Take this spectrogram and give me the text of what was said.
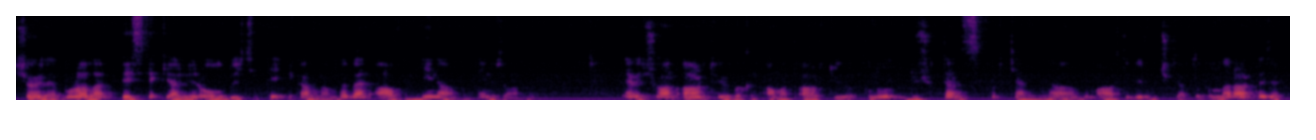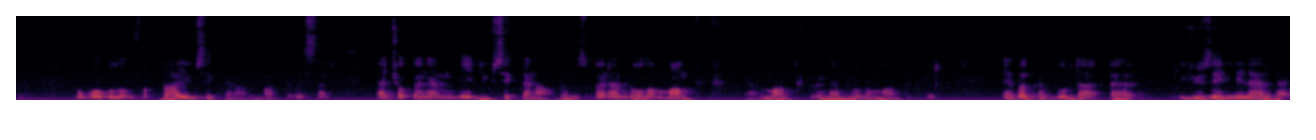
şöyle buralar destek yerleri olduğu için teknik anlamda ben aldım. Yeni aldım. Henüz aldım. Evet şu an artıyor. Bakın amat artıyor. Bunu düşükten sıfır kendine aldım. Artı bir buçuk yaptı. Bunlar artacaktır. Bu Google'u daha yüksekten aldım arkadaşlar. Yani çok önemli değil yüksekten aldığımız. Önemli olan mantık. Yani mantık önemli olan mantıktır. E bakın burada e, 150'lerden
